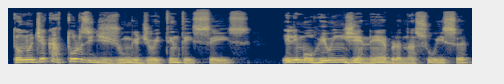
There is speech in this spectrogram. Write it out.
Então, no dia 14 de junho de 86, ele morreu em Genebra, na Suíça,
